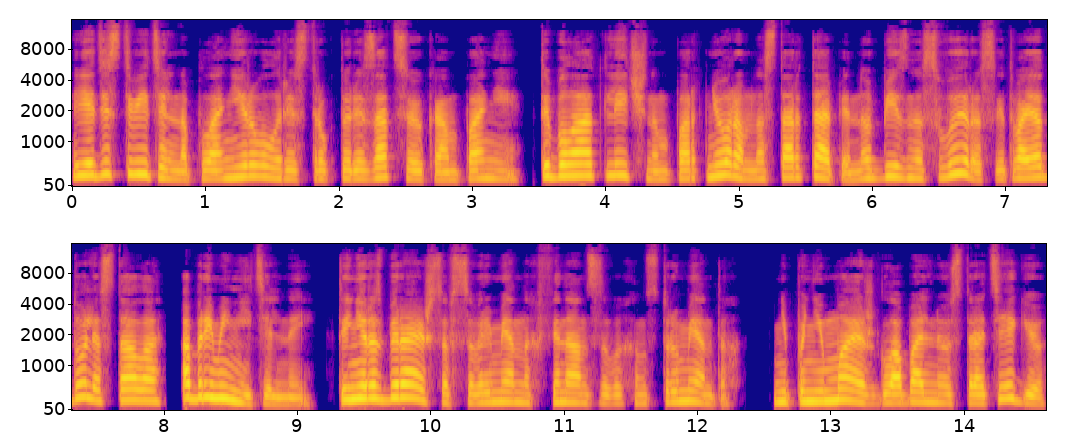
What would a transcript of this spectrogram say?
Я действительно планировал реструктуризацию компании. Ты была отличным партнером на стартапе, но бизнес вырос, и твоя доля стала обременительной. Ты не разбираешься в современных финансовых инструментах, не понимаешь глобальную стратегию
